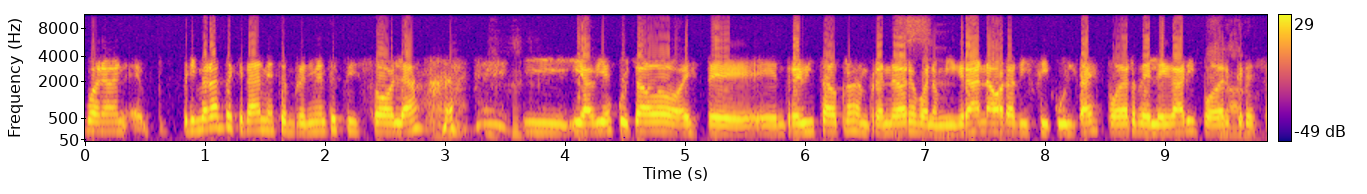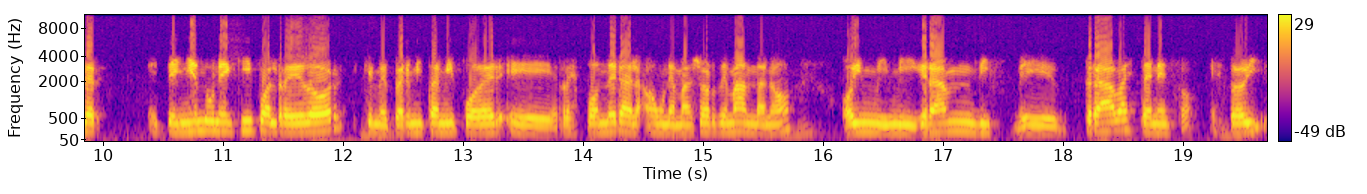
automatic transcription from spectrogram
Bueno, eh, primero antes que nada en este emprendimiento estoy sola y, había escuchado este, entrevistas a otros emprendedores. Bueno, mi gran ahora dificultad es poder delegar y poder crecer eh, teniendo un equipo alrededor que me permita a mí poder eh, responder a, una mayor demanda, ¿no? Hoy mi, gran traba está en eso. Estoy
